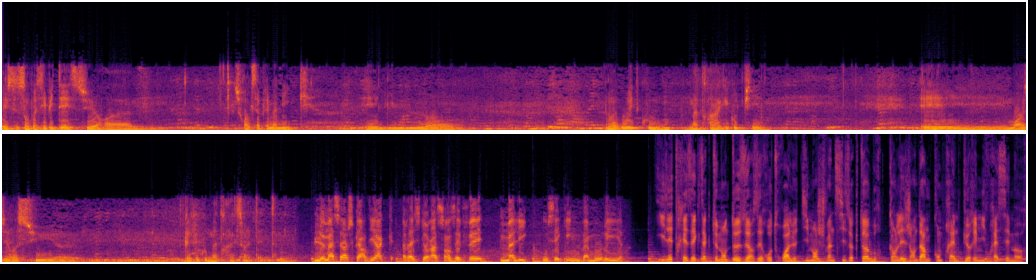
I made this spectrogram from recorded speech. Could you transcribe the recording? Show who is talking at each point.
Speaker 1: Ils se sont précipités sur, euh, je crois que ça s'appelait Malik, et l'ont roué de coups, matraque et coups de pied. Et moi, j'ai reçu euh, quelques coups de matraque sur la tête.
Speaker 2: Le massage cardiaque restera sans effet. Malik Ousekine va mourir.
Speaker 3: Il est très exactement 2h03 le dimanche 26 octobre quand les gendarmes comprennent que Rémi Fraisse est mort.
